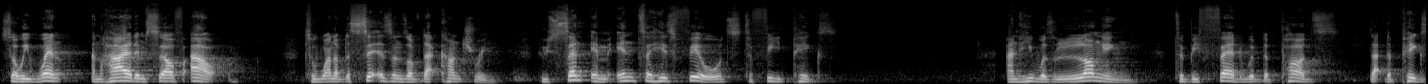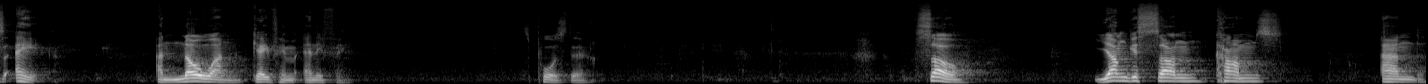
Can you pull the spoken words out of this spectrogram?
So he went and hired himself out to one of the citizens of that country, who sent him into his fields to feed pigs. And he was longing to be fed with the pods that the pigs ate, and no one gave him anything. Let's pause there. So, youngest son comes and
